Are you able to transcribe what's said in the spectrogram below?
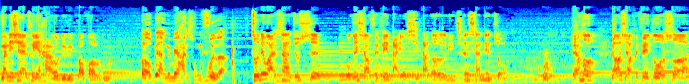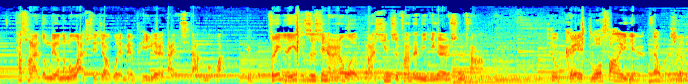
那你现在可以喊我绿绿宝宝了吗？我不想跟别人喊重复的。昨天晚上就是我跟小菲菲打游戏打到了凌晨三点钟，然后然后小菲菲跟我说，她从来都没有那么晚睡觉过，也没有陪一个人打游戏打那么晚。所以你的意思是是想让我把心只放在你一个人身上？就可以多放一点在我这里。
